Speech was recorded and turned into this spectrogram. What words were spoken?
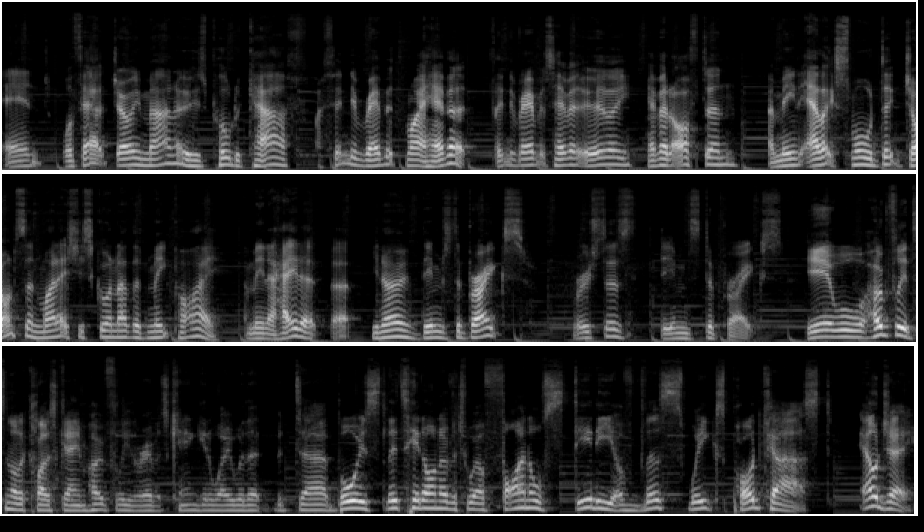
And without Joey Manu, who's pulled a calf, I think the Rabbits might have it. I think the Rabbits have it early, have it often. I mean, Alex Small, Dick Johnson might actually score another meat pie. I mean, I hate it, but you know, them's the breaks. Roosters, them's the breaks. Yeah, well, hopefully it's not a close game. Hopefully the Rabbits can get away with it. But uh, boys, let's head on over to our final steady of this week's podcast. LJ,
